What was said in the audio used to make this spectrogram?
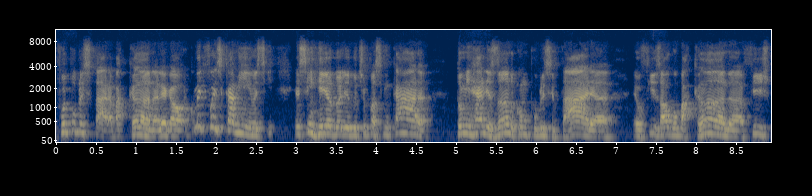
fui publicitária, bacana, legal. Como é que foi esse caminho, esse, esse enredo ali do tipo assim, cara, estou me realizando como publicitária, eu fiz algo bacana, fiz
